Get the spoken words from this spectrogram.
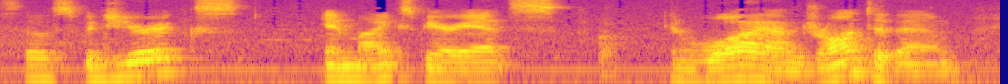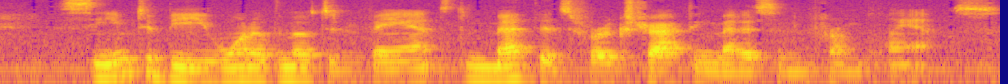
So spagyrics, in my experience, and why I'm drawn to them, seem to be one of the most advanced methods for extracting medicine from plants.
